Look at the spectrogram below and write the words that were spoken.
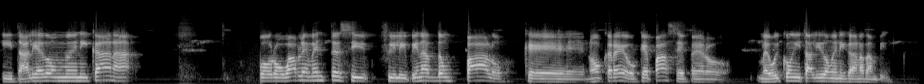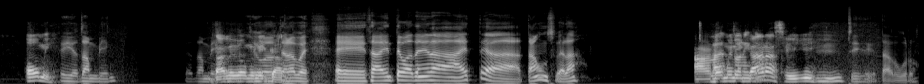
Italia Dominicana, probablemente si Filipinas da un palo, que no creo que pase, pero me voy con Italia y Dominicana también. Omi. sí, yo también. Yo también. Dale, Dominicana. Eh, esa gente va a tener a este, a Towns, ¿verdad? Dominicana, sí. Sí, sí, está duro.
